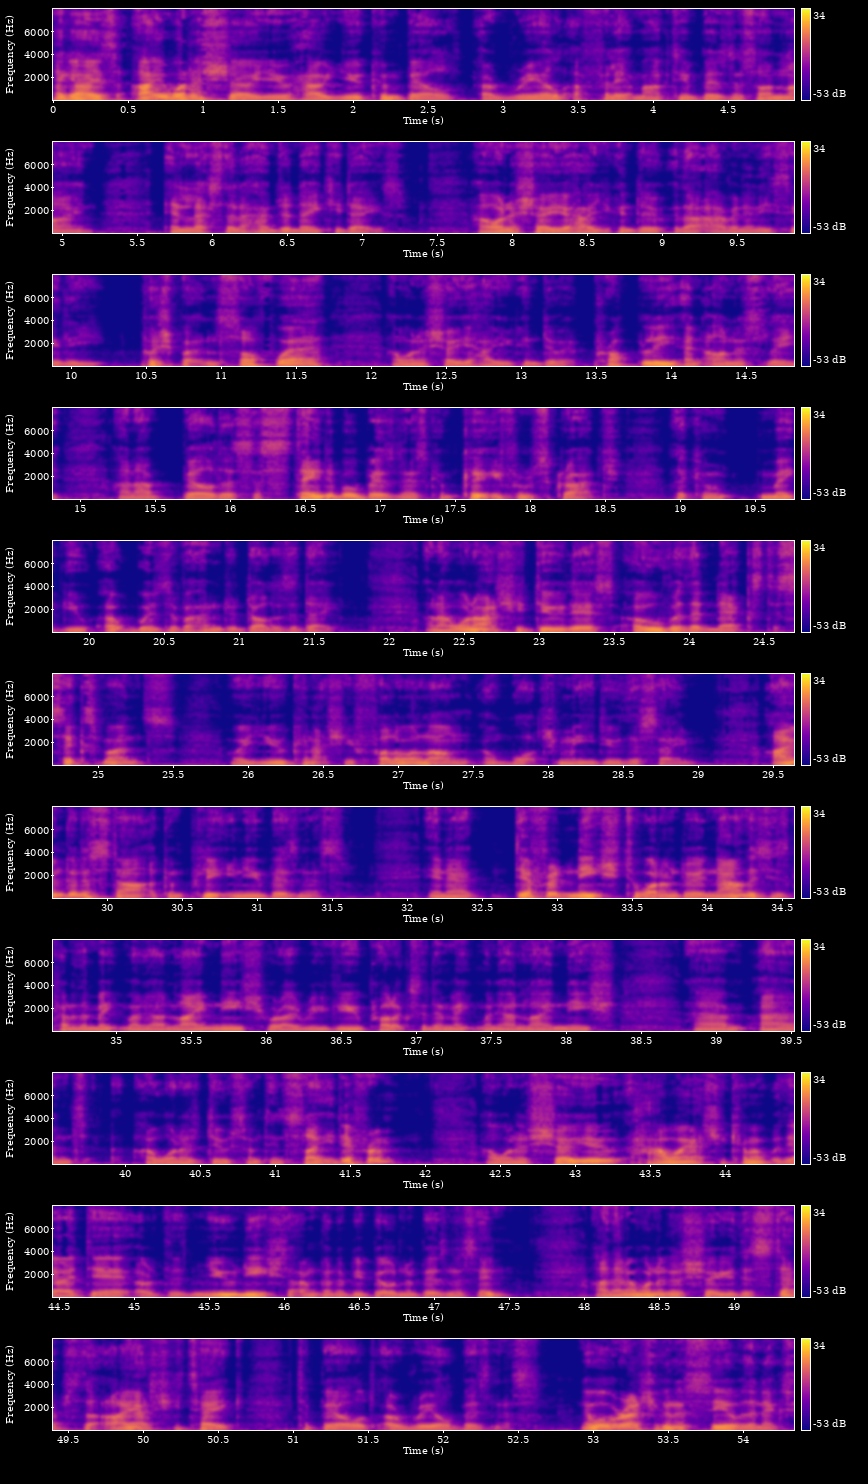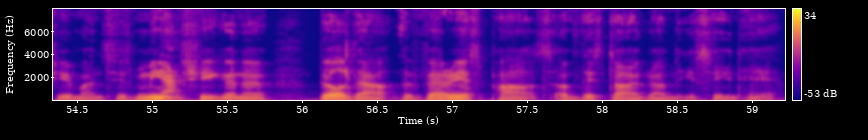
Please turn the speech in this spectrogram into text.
Hey guys, I want to show you how you can build a real affiliate marketing business online in less than 180 days. I want to show you how you can do it without having any silly push button software. I want to show you how you can do it properly and honestly and I build a sustainable business completely from scratch that can make you upwards of $100 a day. And I want to actually do this over the next six months where you can actually follow along and watch me do the same. I'm going to start a completely new business in a different niche to what I'm doing now. This is kind of the make money online niche where I review products in the make money online niche. Um, and I want to do something slightly different. I want to show you how I actually come up with the idea of the new niche that I'm going to be building a business in. And then I want to show you the steps that I actually take to build a real business. Now what we're actually going to see over the next few months is me actually going to build out the various parts of this diagram that you're seeing here.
